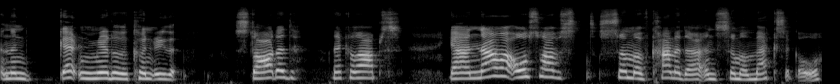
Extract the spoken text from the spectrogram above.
and then getting rid of the country that started the collapse. Yeah, and now I also have some of Canada and some of Mexico.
